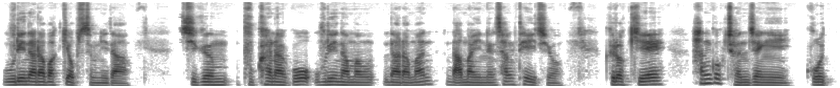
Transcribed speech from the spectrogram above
우리나라밖에 없습니다. 지금 북한하고 우리나라만 남아있는 상태이죠. 그렇기에 한국 전쟁이 곧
